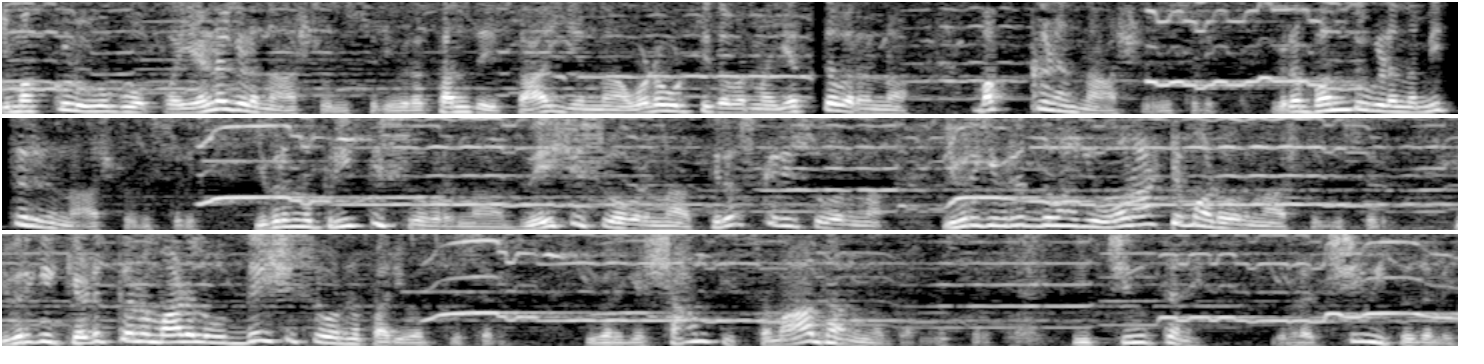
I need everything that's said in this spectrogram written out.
ಈ ಮಕ್ಕಳು ಹೋಗುವ ಪ್ರಯಾಣಗಳನ್ನು ಆಶ್ರಯಿಸಿರಿ ಇವರ ತಂದೆ, ತಾಯಿಯನ್ನ, ಒಡಹುಟ್ಟಿದವರನ್ನ ಎತ್ತವರನ್ನ ಮಕ್ಕಳನ್ನ ಆಶ್ರಯಿಸಿರಿ. ಇವರ ಬಂಧುಗಳನ್ನು, ಮಿತ್ರರನ್ನು ಆಶ್ರಯಿಸಿರಿ. ಇವರನ್ನು ಪ್ರೀತಿಸುವವರನ್ನ, ದ್ವೇಷಿಸುವವರನ್ನ, ತಿರಸ್ಕರಿಸುವವರನ್ನ, ಇವರಿಗೆ ವಿರುದ್ಧವಾಗಿ ಹೋರಾಟ ಮಾಡುವವರನ್ನ ಆಶ್ರಯಿಸಿರಿ. ಇವರಿಗೆ ಕೆಡುಕನ್ನು ಮಾಡಲು ಉದ್ದೇಶಿಸುವವರನ್ನು ಪರಿವರ್ತಿಸಿರಿ. ಇವರಿಗೆ ಶಾಂತಿ, ಸಮಾಧಾನವನ್ನು ಗಮನಿಸಿರಿ ಈ ಚಿಂತನೆ ಇವರ ಜೀವಿತದಲ್ಲಿ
